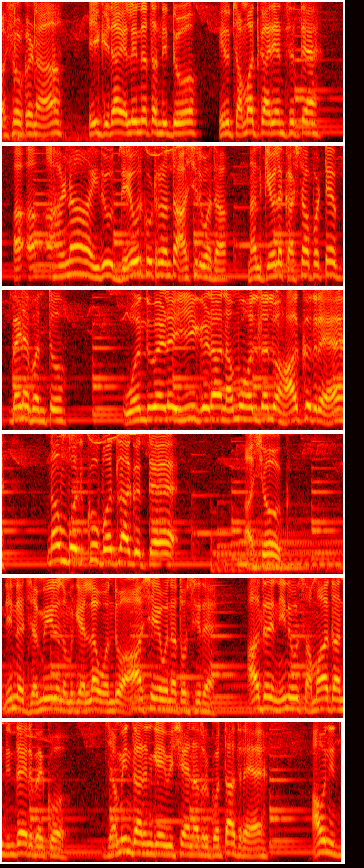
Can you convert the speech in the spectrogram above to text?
ಅಶೋಕಣ್ಣ, ಈ ಗಿಡ ಎಲ್ಲಿಂದ ತಂದಿದ್ದು? ಇದು ಚಮತ್ಕಾರಿ ಅನ್ಸುತ್ತೆ. ಅಣ್ಣ, ಇದು ದೇವ್ರು ಅಂತ ಆಶೀರ್ವಾದ. ನಾನು ಕೇವಲ ಕಷ್ಟಪಟ್ಟೆ ಬೆಳೆ ಬಂತು. ಒಂದು ವೇಳೆ ಈ ಗಿಡ ನಮ್ಮ ಹೊಲದಲ್ಲೂ ಹಾಕಿದ್ರೆ ನಮ್ಮ ಬದುಕು ಬದಲಾಗುತ್ತೆ. ಅಶೋಕ್, ನಿನ್ನ ಜಮೀನು ನಮಗೆಲ್ಲ ಒಂದು ಆಶಯವನ್ನ ತೋರಿಸಿದೆ. ಆದ್ರೆ ನೀನು ಸಮಾಧಾನದಿಂದ ಇರಬೇಕು. ಜಮೀನ್ದಾರನಿಗೆ ಈ ವಿಷಯ ಏನಾದ್ರೂ ಗೊತ್ತಾದ್ರೆ ಅವನಿದ್ದ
